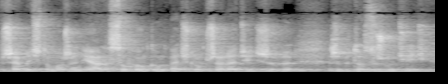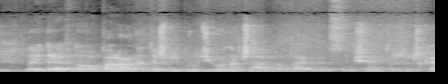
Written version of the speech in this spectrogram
przemyć to może nie, ale suchą gąbeczką przelecieć, żeby, żeby to zrzucić. No i drewno opalane też mi brudziło na czarno, tak? Więc musiałem troszeczkę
